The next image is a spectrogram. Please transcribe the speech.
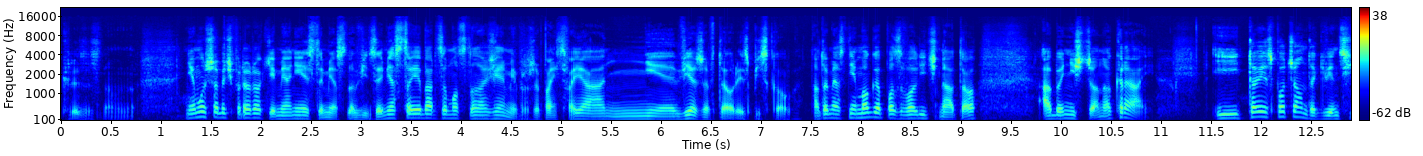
kryzys. No, no. Nie muszę być prorokiem, ja nie jestem jasnowidzem. Ja stoję bardzo mocno na ziemi, proszę Państwa. Ja nie wierzę w teorie spiskowe. Natomiast nie mogę pozwolić na to, aby niszczono kraj. I to jest początek, więc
